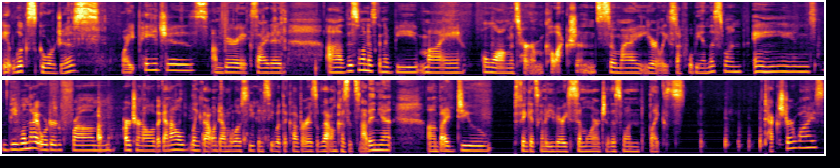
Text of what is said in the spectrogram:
it looks gorgeous. White pages. I'm very excited. Uh, this one is going to be my long-term collections. So my yearly stuff will be in this one. And the one that I ordered from Archer and Olive, again, I'll link that one down below so you can see what the cover is of that one because it's not in yet. Um, but I do think it's going to be very similar to this one, like texture-wise.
